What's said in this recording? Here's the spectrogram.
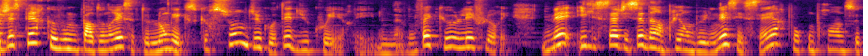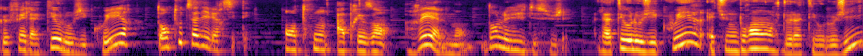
J'espère que vous me pardonnerez cette longue excursion du côté du queer, et nous n'avons fait que l'effleurer. Mais il s'agissait d'un préambule nécessaire pour comprendre ce que fait la théologie queer dans toute sa diversité. Entrons à présent réellement dans le vif du sujet. La théologie queer est une branche de la théologie,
